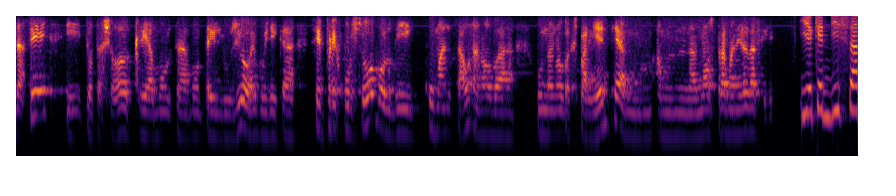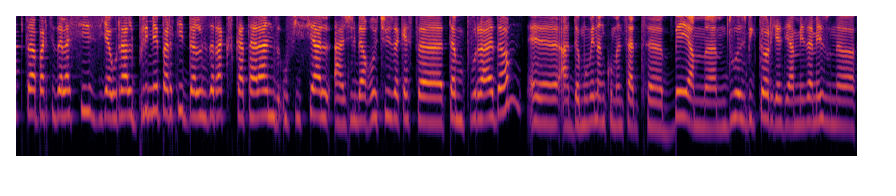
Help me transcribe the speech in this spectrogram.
de fer i tot això crea molta, molta il·lusió. Eh? Vull dir que ser precursor vol dir començar una nova, una nova experiència amb, amb la nostra manera de fer. I aquest dissabte, a partir de les 6, hi haurà el primer partit dels dracs catalans oficial a Gilbert Rochus aquesta temporada. Eh, de moment han començat eh, bé amb, amb dues victòries i a més a més una,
